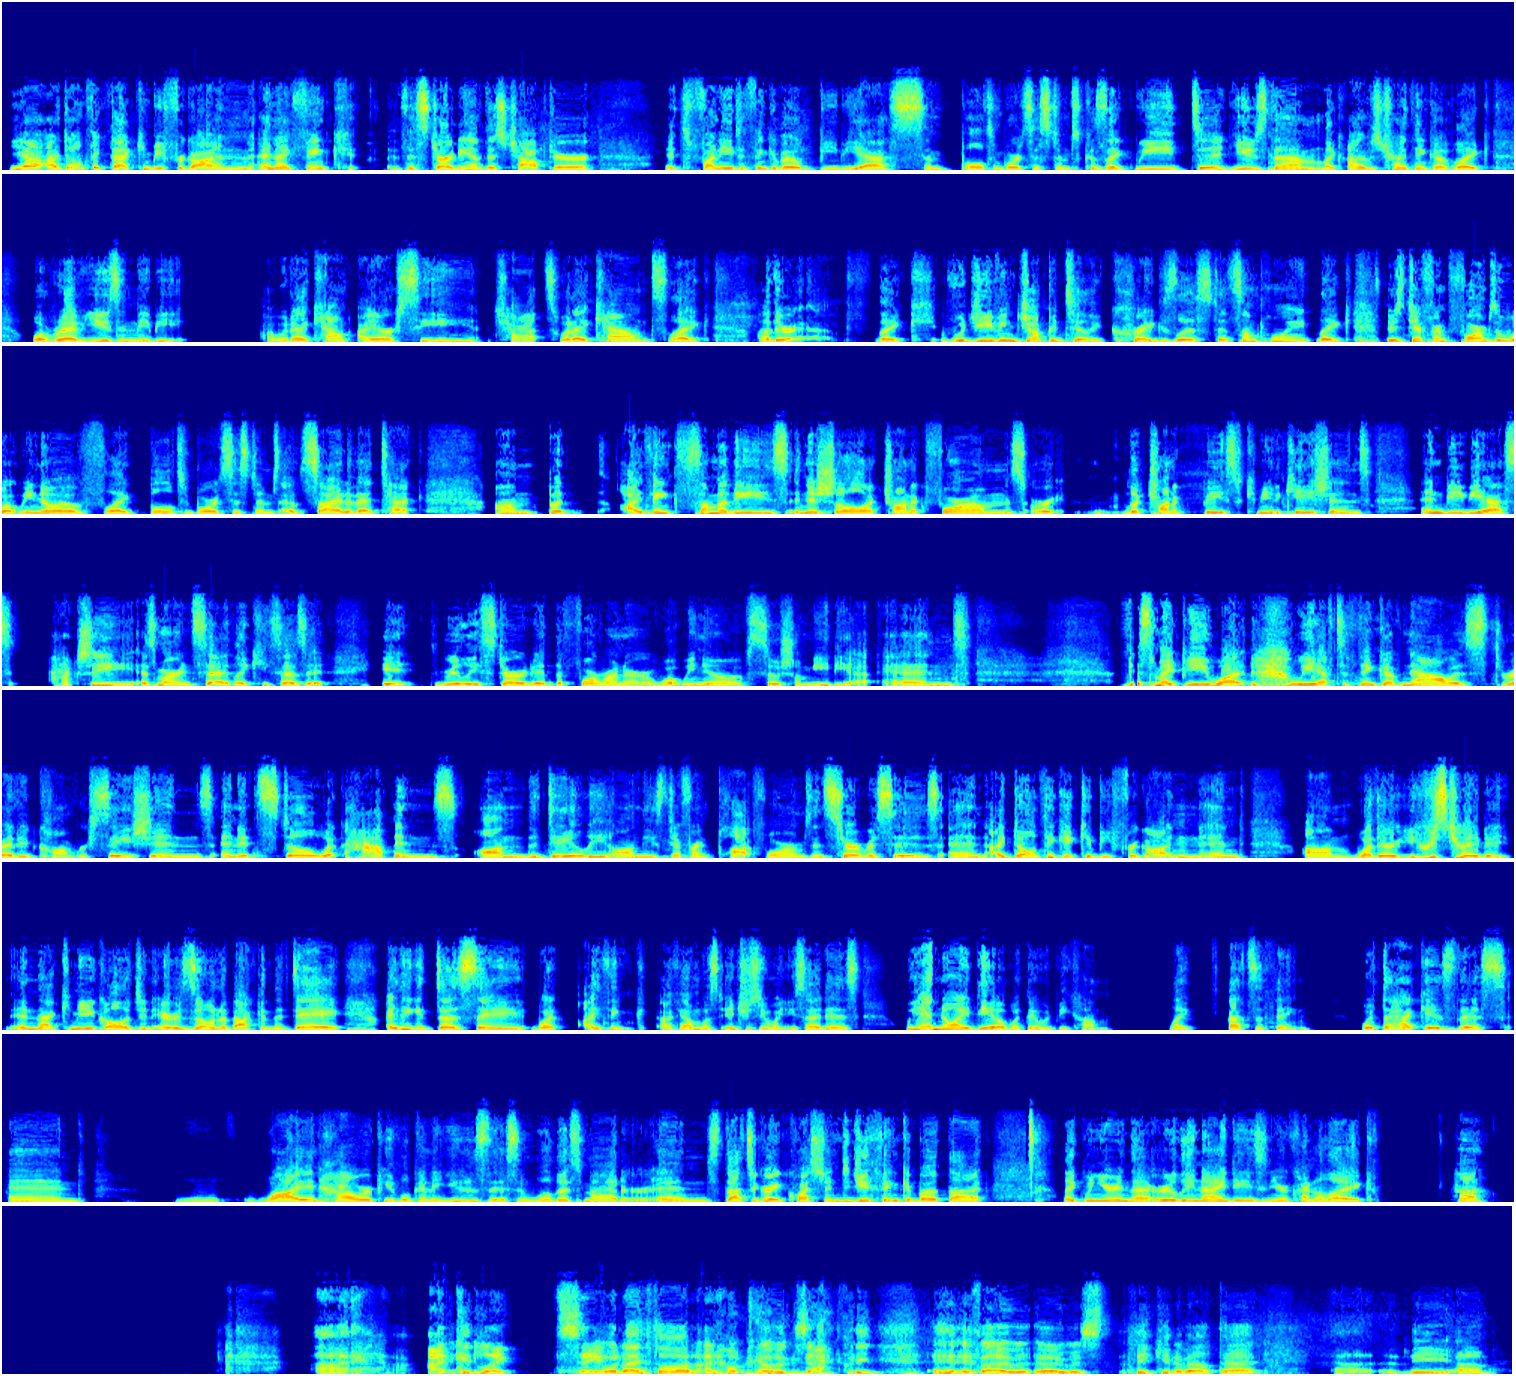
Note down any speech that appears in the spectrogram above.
Yeah, I don't think that can be forgotten. And I think the starting of this chapter, it's funny to think about BBS and bulletin board systems because, like, we did use them. Like, I was trying to think of like what would I used, and maybe would I count IRC chats? Would I count like other like would you even jump into like craigslist at some point? Like there's different forms of what we know of like bulletin board systems outside of ed tech um, but i think some of these initial electronic forums or electronic based communications and bbs actually as martin said like he says it it really started the forerunner of what we know of social media. And this might be what we have to think of now as threaded conversations and it's still what happens on the daily on these different platforms and services and i don't think it could be forgotten and um, whether you were started in that community college in arizona back in the day i think it does say what i think i found most interesting what you said is we had no idea what they would become. Like that's the thing. What the heck is this? And why and how are people going to use this and will this matter? And that's a great question. Did you think about that? Like when you're in the early 90s and you're kind of like huh. I i could like say what i thought. I don't know exactly if I, w- I was thinking about that. Uh, the um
